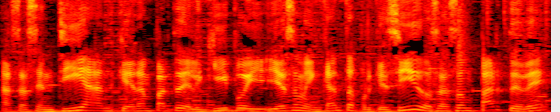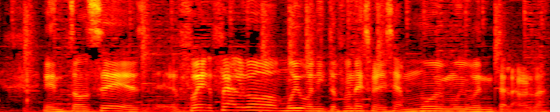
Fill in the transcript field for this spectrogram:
hasta sentían que eran parte del equipo y, y eso me encanta porque sí, o sea, son parte de. Entonces, fue, fue algo muy bonito, fue una experiencia muy, muy bonita, la verdad.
